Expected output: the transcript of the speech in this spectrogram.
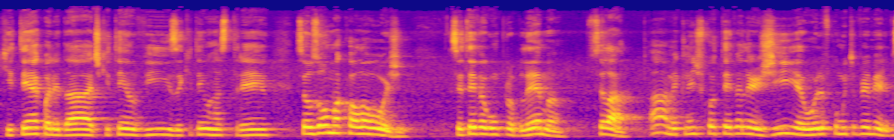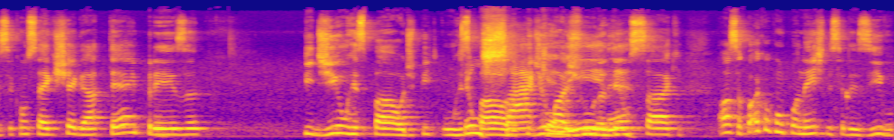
que têm a qualidade, que têm a Anvisa, que têm o rastreio. Você usou uma cola hoje, você teve algum problema, sei lá, ah, meu cliente ficou, teve alergia, o olho ficou muito vermelho. Você consegue chegar até a empresa, pedir um respaldo, um respaldo, um pedir uma ajuda, ali, né? ter um saque. Nossa, qual é, é, o componente desse adesivo,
